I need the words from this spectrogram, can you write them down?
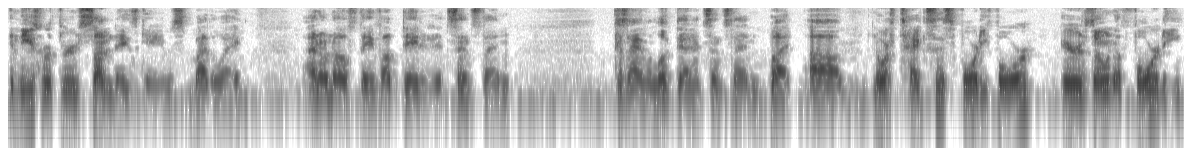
And these were through Sunday's games, by the way. I don't know if they've updated it since then because I haven't looked at it since then. But um, North Texas 44, Arizona 40,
